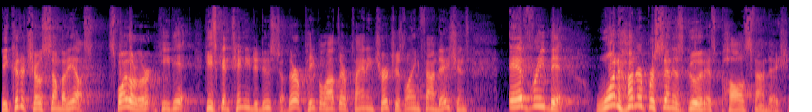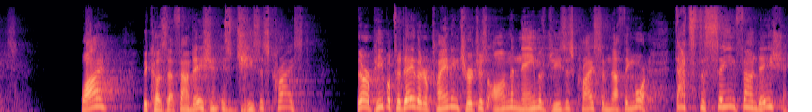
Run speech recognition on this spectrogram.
He could have chose somebody else. Spoiler alert, he did. He's continued to do so. There are people out there planting churches, laying foundations, every bit, 100% as good as Paul's foundations. Why? Because that foundation is Jesus Christ. There are people today that are planting churches on the name of Jesus Christ and nothing more. That's the same foundation.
